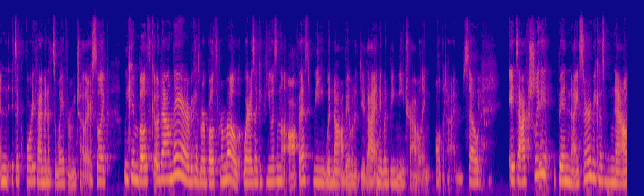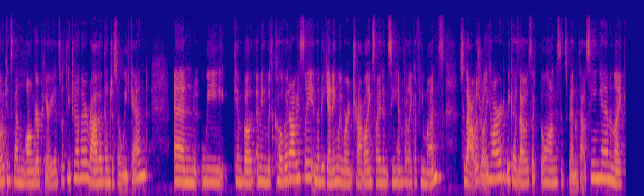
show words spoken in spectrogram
and it's like 45 minutes away from each other. So like we can both go down there because we're both remote. Whereas like if he was in the office, we would not be able to do that, and it would be me traveling all the time. So. Yeah it's actually been nicer because now we can spend longer periods with each other rather than just a weekend and we can both i mean with covid obviously in the beginning we weren't traveling so i didn't see him for like a few months so that was really hard because that was like the longest it's been without seeing him and like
